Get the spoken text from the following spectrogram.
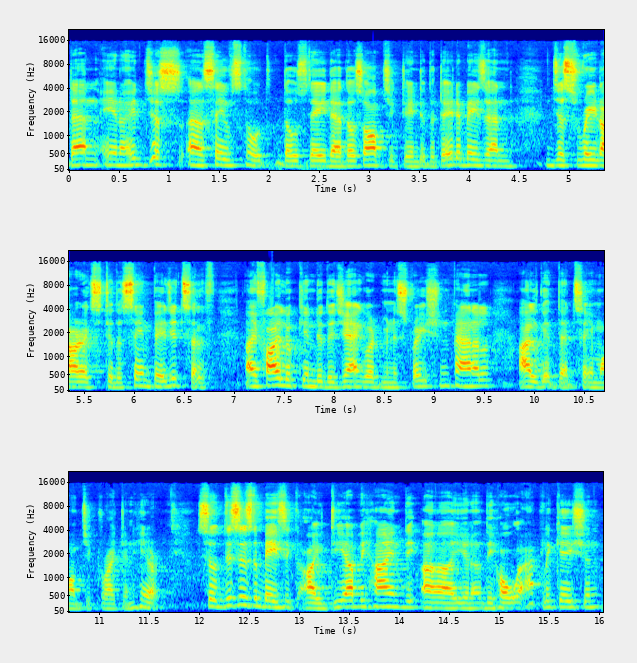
then you know it just uh, saves those, those data those objects into the database and just redirects to the same page itself. Now if I look into the Django administration panel I'll get that same object right in here. So this is the basic idea behind the uh, you know the whole application.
